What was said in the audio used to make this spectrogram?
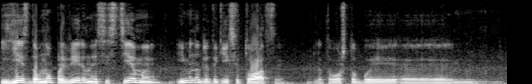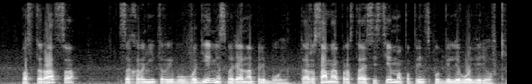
И есть давно проверенные системы именно для таких ситуаций. Для того, чтобы э, постараться сохранить рыбу в воде, несмотря на прибой. Та же самая простая система по принципу белевой веревки.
